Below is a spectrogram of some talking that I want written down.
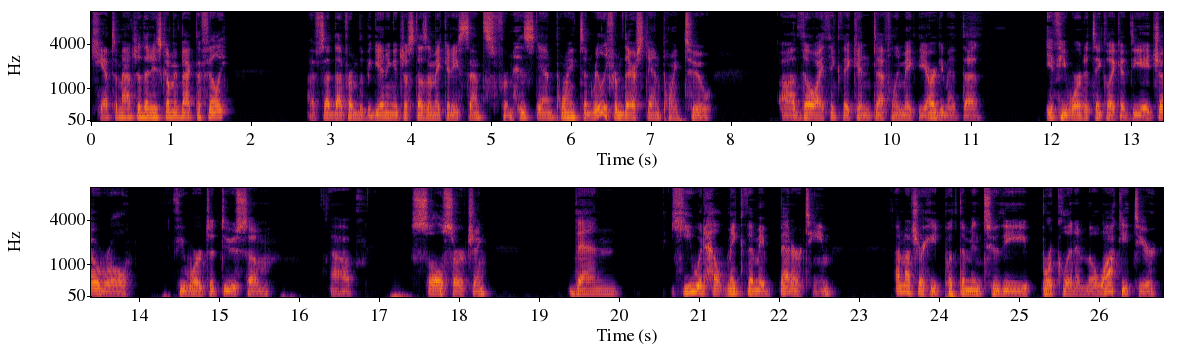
can't imagine that he's coming back to Philly. I've said that from the beginning. It just doesn't make any sense from his standpoint and really from their standpoint too. Uh, though I think they can definitely make the argument that if he were to take like a DHO role, if he were to do some uh, soul searching, then he would help make them a better team. I'm not sure he'd put them into the Brooklyn and Milwaukee tier,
